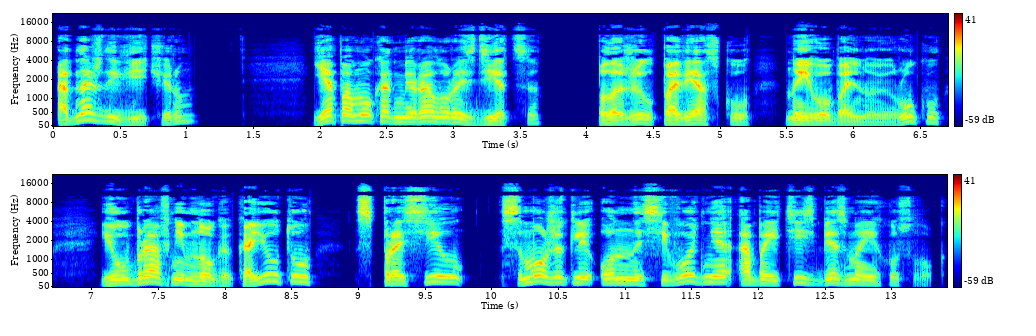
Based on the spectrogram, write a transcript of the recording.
Однажды вечером я помог адмиралу раздеться, положил повязку на его больную руку и, убрав немного каюту, спросил, сможет ли он на сегодня обойтись без моих услуг.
